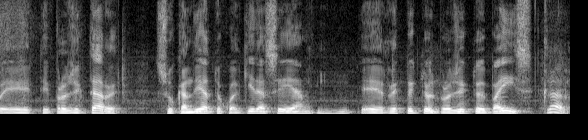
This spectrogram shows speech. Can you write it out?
eh, proyectar sus candidatos, cualquiera sea, eh, respecto del proyecto de país. Claro,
